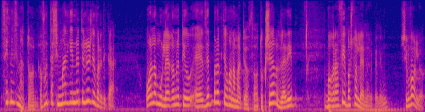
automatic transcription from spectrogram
Δεν είναι δυνατόν, αφού τα σημάδια είναι τελείως διαφορετικά. Όλα μου λέγανε ότι ε, δεν πρόκειται εγώ να ματαιωθώ. Το ξέρω, δηλαδή. Υπογραφή, πώς το λένε, ρε παιδί μου; Συμβόλαιο.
